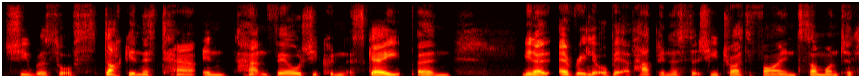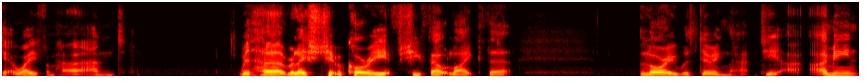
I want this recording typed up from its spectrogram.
she was sort of stuck in this town in Haddonfield. She couldn't escape, and you know, every little bit of happiness that she tried to find, someone took it away from her. And with her relationship with Corey, if she felt like that Laurie was doing that. Do you, I mean,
